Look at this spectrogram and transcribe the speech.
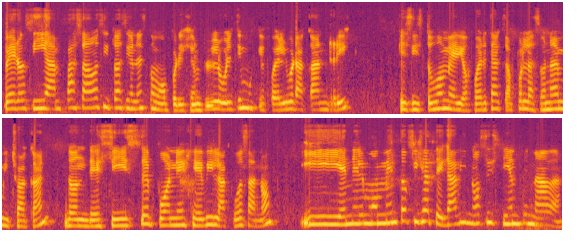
Pero sí han pasado situaciones como por ejemplo el último que fue el huracán Rick, que sí estuvo medio fuerte acá por la zona de Michoacán, donde sí se pone heavy la cosa, ¿no? Y en el momento, fíjate, Gaby, no se siente nada.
